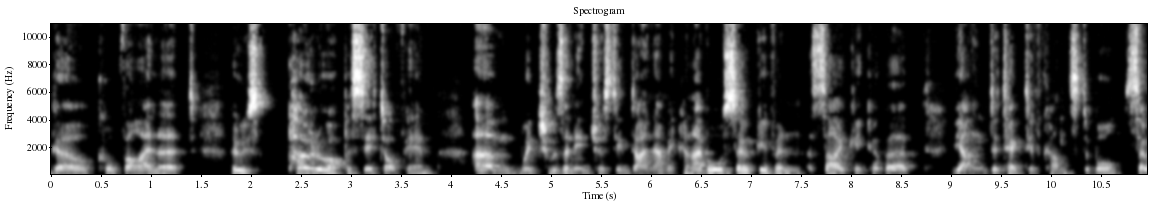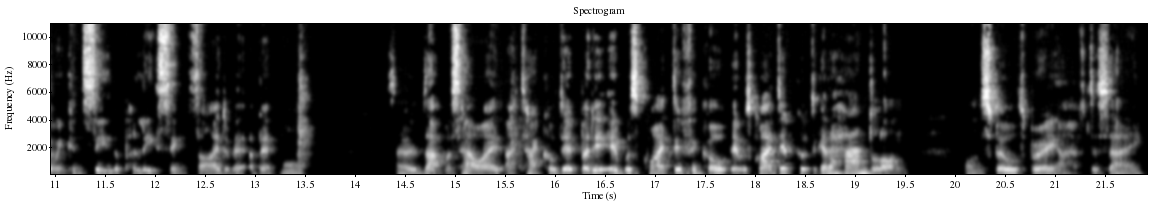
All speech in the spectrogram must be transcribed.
girl called Violet, who's polar opposite of him, um, which was an interesting dynamic. And I've also given a sidekick of a young detective constable, so we can see the policing side of it a bit more. So that was how I, I tackled it. But it, it, was quite difficult. It was quite difficult to get a handle on on Spilsbury, I have to say.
